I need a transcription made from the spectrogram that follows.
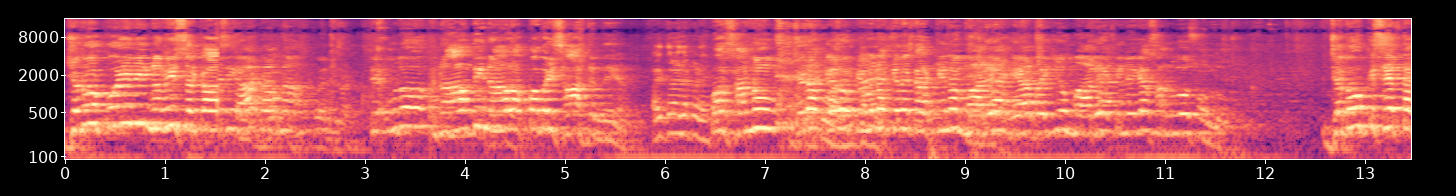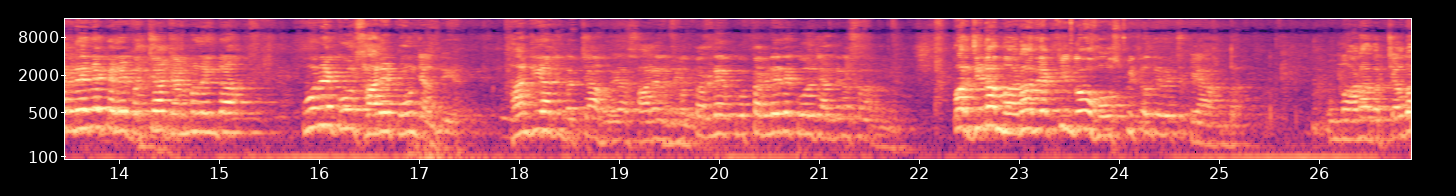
ਜਦੋਂ ਕੋਈ ਵੀ ਨਵੀਂ ਸਰਕਾਰ ਸੀ ਆਹ ਕਰਨਾ ਤੇ ਉਦੋਂ ਨਾਲ ਦੀ ਨਾਲ ਆਪਾਂ ਬਈ ਸਾਥ ਦਿੰਦੇ ਆ। ਇਧਰ ਆ ਜਾ ਭੈਣੇ। ਪਰ ਸਾਨੂੰ ਜਿਹੜਾ ਕਹਿ ਲੋ ਕਿਵੇਂ ਨਾ ਕਿਵੇਂ ਕਰਕੇ ਨਾ ਮਾਰਿਆ ਗਿਆ ਬਾਈ ਜੀ ਉਹ ਮਾਰਿਆ ਕਿਵੇਂ ਗਿਆ ਸਾਨੂੰ ਉਹ ਸੁਣ ਲਓ। ਜਦੋਂ ਕਿਸੇ ਤਗੜੇ ਦੇ ਘਰੇ ਬੱਚਾ ਜਨਮ ਲੈਂਦਾ ਉਹਦੇ ਕੋਲ ਸਾਰੇ ਪਹੁੰਚ ਜਾਂਦੇ ਆ। ਹਾਂਜੀ ਅੱਜ ਬੱਚਾ ਹੋਇਆ ਸਾਰੇ ਤਗੜੇ ਕੋ ਤਗੜੇ ਦੇ ਕੋਲ ਜਾਂਦੇ ਨੇ ਸਲਾਮੀਆਂ ਪਰ ਜਿਹੜਾ ਮਾੜਾ ਵਿਅਕਤੀ ਹੁੰਦਾ ਉਹ ਹਸਪੀਟਲ ਦੇ ਵਿੱਚ ਪਿਆ ਹੁੰਦਾ। ਉਹ ਮਾੜਾ ਬੱਚਾ ਉਹਦਾ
